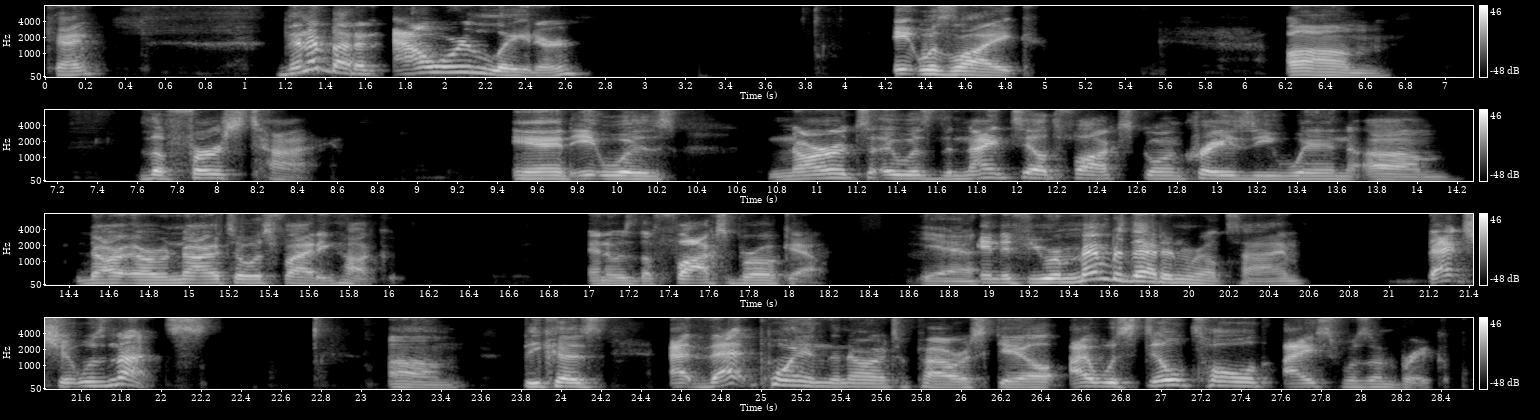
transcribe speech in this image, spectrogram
Okay. Then about an hour later, it was like um the first time. And it was Naruto, it was the nine-tailed fox going crazy when um Nar- or Naruto was fighting Haku. And it was the fox broke out. yeah. And if you remember that in real time, that shit was nuts. Um, because at that point in the Naruto power scale, I was still told ice was unbreakable.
